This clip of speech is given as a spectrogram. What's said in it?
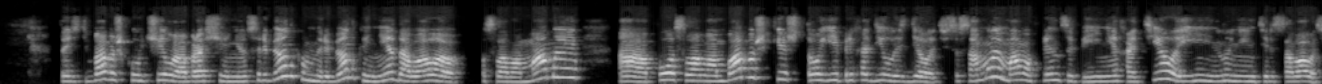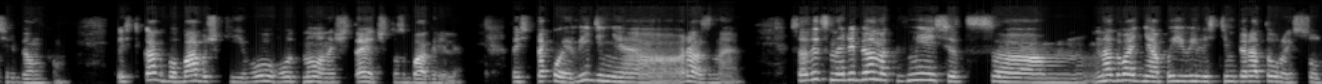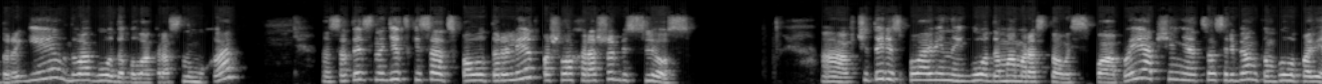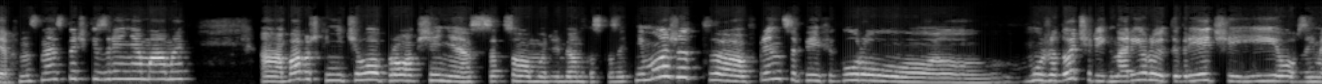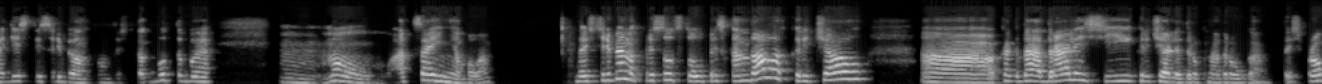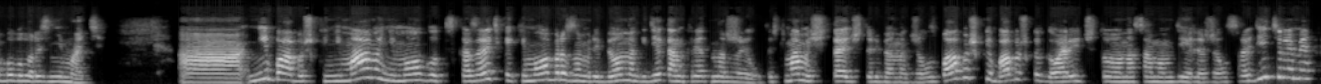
То есть бабушка учила обращению с ребенком, но ребенка не давала, по словам мамы, по словам бабушки, что ей приходилось делать все самой, мама, в принципе, и не хотела, и ну, не интересовалась ребенком. То есть как бы бабушки его, вот, ну, она считает, что сбагрили. То есть такое видение а, разное. Соответственно, ребенок в месяц на два дня появились температура и судороги, в два года была краснуха. Соответственно, детский сад с полутора лет пошла хорошо без слез. А, в четыре с половиной года мама рассталась с папой, общение отца с ребенком было поверхностное с точки зрения мамы. А, бабушка ничего про общение с отцом у ребенка сказать не может. А, в принципе, фигуру э, мужа дочери игнорирует и в речи, и о взаимодействии с ребенком. То есть как будто бы ну, отца и не было. То есть ребенок присутствовал при скандалах, кричал, когда дрались и кричали друг на друга. То есть пробовал разнимать. А, ни бабушка, ни мама не могут сказать, каким образом ребенок где конкретно жил. То есть мама считает, что ребенок жил с бабушкой, бабушка говорит, что на самом деле жил с родителями.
